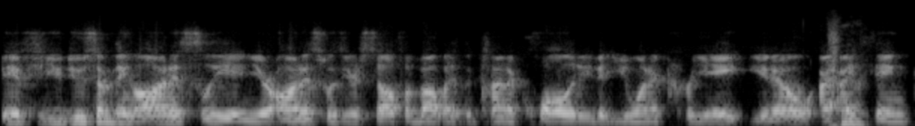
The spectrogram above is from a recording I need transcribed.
if you do something honestly and you're honest with yourself about like the kind of quality that you want to create, you know, I, I think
